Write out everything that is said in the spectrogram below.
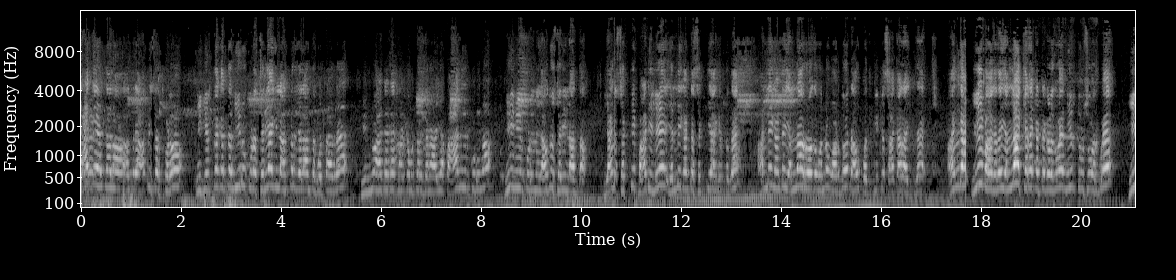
ಯಾಕೆ ಹೇಳ್ತಾ ಇಲ್ಲ ಅಂದ್ರೆ ಆಫೀಸರ್ಸ್ಗಳು ಈಗ ಇರ್ತಕ್ಕಂಥ ನೀರು ಕೂಡ ಸರಿಯಾಗಿಲ್ಲ ಅಂತರ್ಜಲ ಅಂತ ಗೊತ್ತಾದ್ರೆ ಇನ್ನೂ ಹಾರ್ಟ್ ಅಟ್ಯಾಕ್ ಮಾಡ್ಕೊಂಡ್ಬಿಡ್ತಾರೆ ಜನ. ಅಯ್ಯಪ್ಪ, ಆ ನೀರು ಕುಡಿನೋ? ಈ ನೀರು ಕುಡಿನೋ ಯಾವುದೂ ಸರಿ ಇಲ್ಲ ಅಂತ. ಯಾಕೆ ಶಕ್ತಿ ಬಾಡಿಲಿ ಎಲ್ಲಿ ಗಂಟೆ ಶಕ್ತಿ ಆಗಿರ್ತದೆ ಅಲ್ಲಿ ಗಂಟೆ ಎಲ್ಲಾ ರೋಗವನ್ನು ಹೊಡೆದು ನಾವು ಬದುಕಲಿಕ್ಕೆ ಸಾಕಾರ ಆಯ್ತದೆ ಹಂಗ ಈ ಭಾಗದ ಎಲ್ಲಾ ಕೆರೆ ಕಟ್ಟೆಗಳಿಗೂ ನೀರು ತುಂಬಿಸುವವರೆಗೂ ಈ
